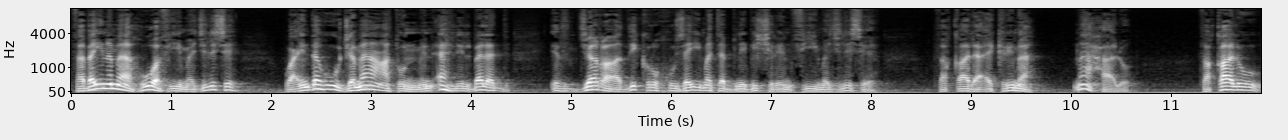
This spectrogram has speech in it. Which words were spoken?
فبينما هو في مجلسه وعنده جماعة من أهل البلد إذ جرى ذكر خزيمة بن بشر في مجلسه فقال عكرمة ما حاله؟ فقالوا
